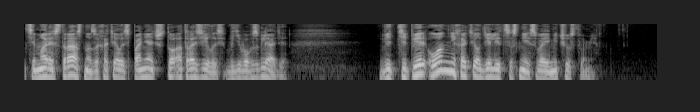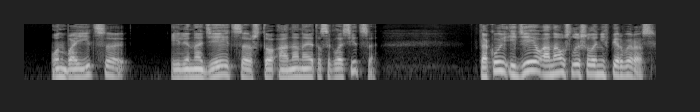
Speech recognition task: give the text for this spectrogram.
Тимаре страстно захотелось понять, что отразилось в его взгляде. Ведь теперь он не хотел делиться с ней своими чувствами. Он боится или надеется, что она на это согласится? Такую идею она услышала не в первый раз.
